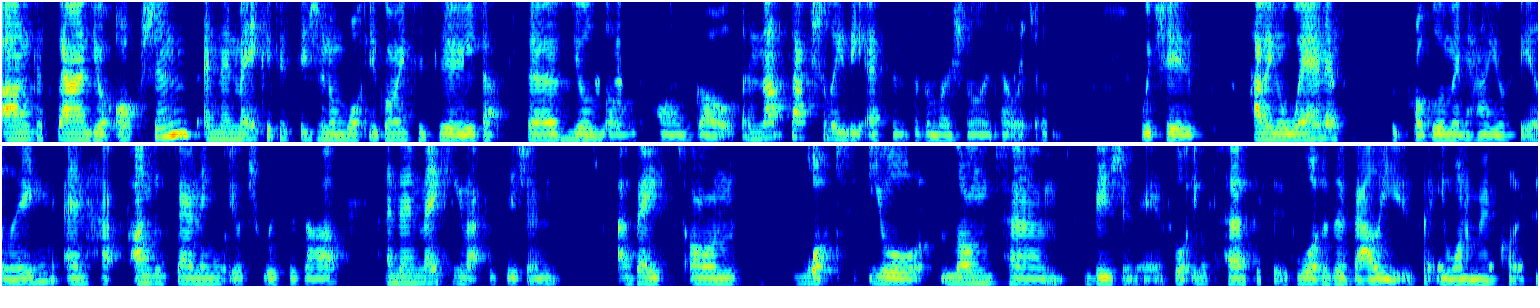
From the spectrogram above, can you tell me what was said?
understand your options, and then make a decision on what you're going to do that serves your mm. long-term goals. And that's actually the essence of emotional intelligence, which is having awareness of the problem and how you're feeling, and ha- understanding what your choices are, and then making that decision based on what your long term vision is, what your purpose is, what are the values that you want to move closer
